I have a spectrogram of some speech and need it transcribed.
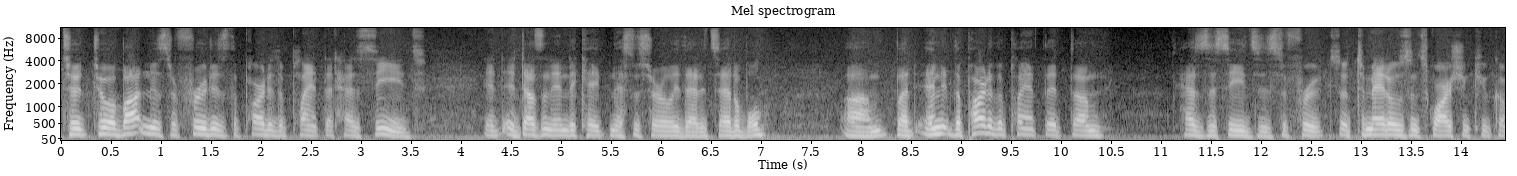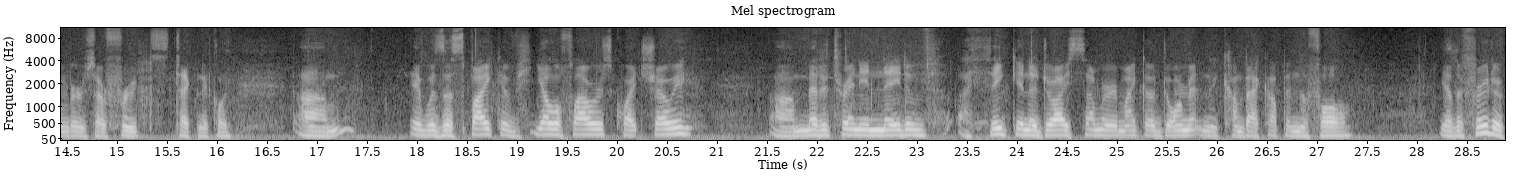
To, to a botanist, a fruit is the part of the plant that has seeds. It, it doesn't indicate necessarily that it's edible, um, but any, the part of the plant that um, has the seeds is the fruit. So tomatoes and squash and cucumbers are fruits technically. Um, it was a spike of yellow flowers, quite showy. Um, Mediterranean native. I think in a dry summer it might go dormant and then come back up in the fall. Yeah, the fruit are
